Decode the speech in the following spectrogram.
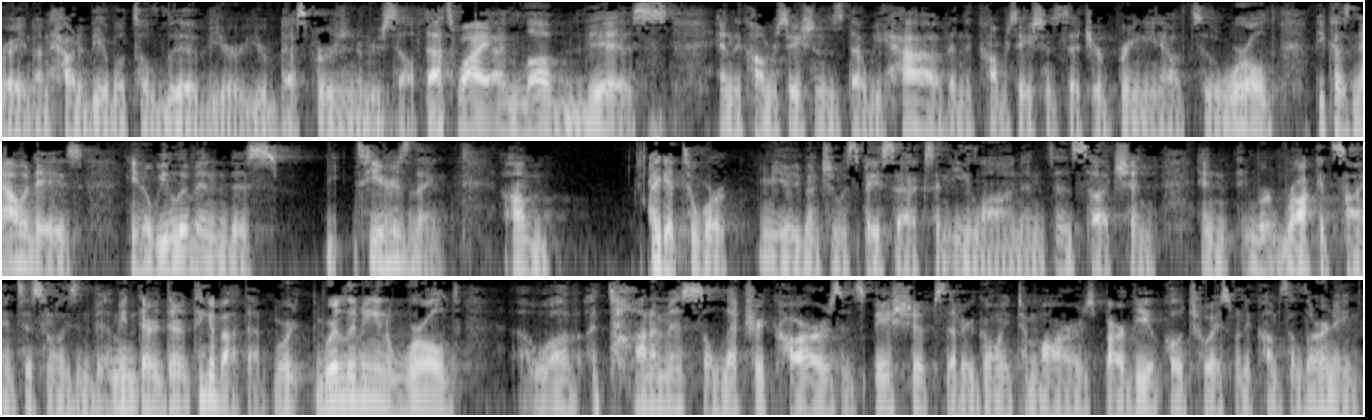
Right? On how to be able to live your, your best version of yourself. That's why I love this and the conversations that we have and the conversations that you're bringing out to the world because nowadays, you know, we live in this, see, here's the thing. Um, I get to work, you, you mentioned with SpaceX and Elon and, and such and, and, rocket scientists and all these, I mean, they're, they're, think about that. We're, we're living in a world of autonomous electric cars and spaceships that are going to Mars, by our vehicle choice when it comes to learning,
